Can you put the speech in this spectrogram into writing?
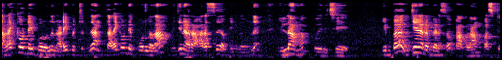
தலைக்கோட்டை போர் வந்து நடைபெற்றிருந்தது அந்த தலைக்கோட்டை போர்ல தான் விஜயநகர அரசு அப்படிங்கிறது ஒண்ணு இல்லாம போயிருச்சு. இப்ப விஜயநகர பேரரசை பார்க்கலாம் ஃபர்ஸ்ட்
